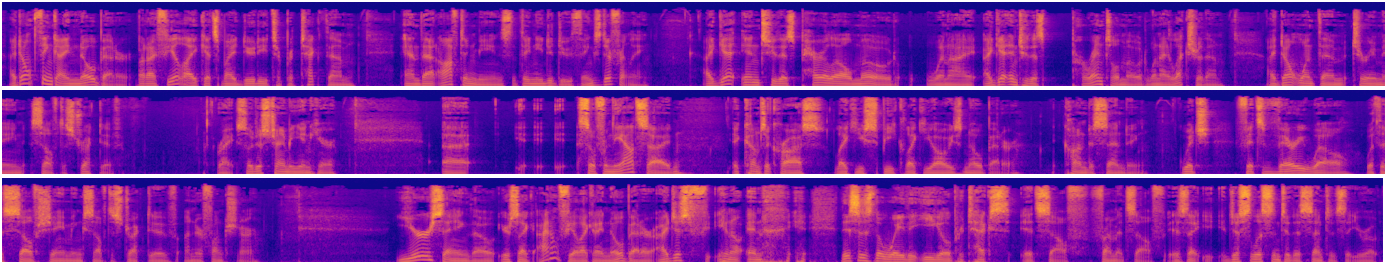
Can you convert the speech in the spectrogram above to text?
I don't think I know better, but I feel like it's my duty to protect them, and that often means that they need to do things differently. I get into this parallel mode when I, I get into this parental mode when I lecture them. I don't want them to remain self destructive. Right. So just chiming in here. Uh, so from the outside, it comes across like you speak like you always know better, condescending, which fits very well with a self shaming, self destructive underfunctioner. You're saying though, you're like, I don't feel like I know better. I just, you know, and this is the way the ego protects itself from itself is that you, just listen to this sentence that you wrote.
